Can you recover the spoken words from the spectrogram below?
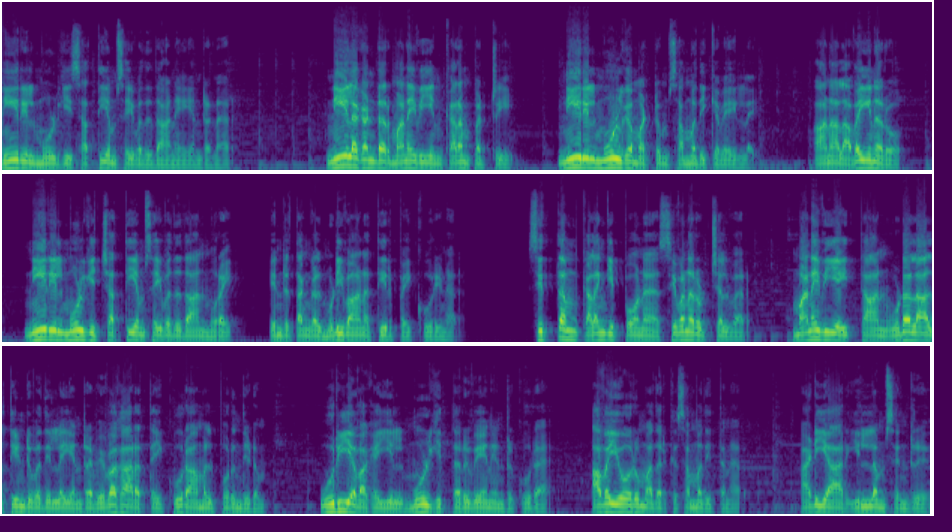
நீரில் மூழ்கி சத்தியம் செய்வதுதானே என்றனர். நீலகண்டர் மனைவியின் கரம் பற்றி நீரில் மூழ்க மட்டும் சம்மதிக்கவே இல்லை. ஆனால் அவையினரோ நீரில் மூழ்கிச் சத்தியம் செய்வதுதான் முறை என்று தங்கள் முடிவான தீர்ப்பை கூறினர். சித்தம் கலங்கிப்போன சிவனருட்செல்வர் மனைவியை தான் உடலால் தீண்டுவதில்லை என்ற விவகாரத்தை கூறாமல் பொருந்திடும். உரிய வகையில் மூழ்கித் தருவேன் என்று கூற அவையோரும் அதற்கு சம்மதித்தனர். அடியார் இல்லம் சென்று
